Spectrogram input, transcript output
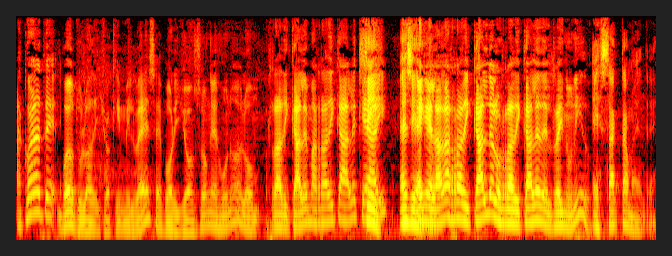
Acuérdate, bueno, tú lo has dicho aquí mil veces, Boris Johnson es uno de los radicales más radicales que Sí, hay en el ala radical de los radicales del Reino Unido. Exactamente.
